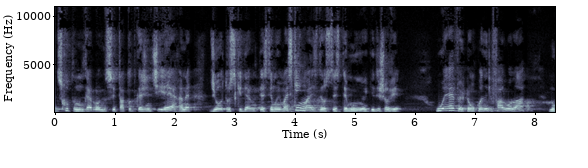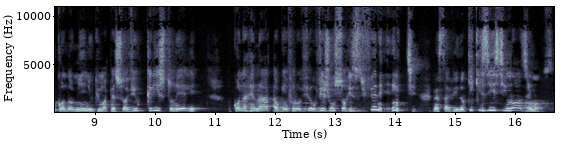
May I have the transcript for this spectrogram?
desculpa, não quero citar tudo que a gente erra, né? De outros que deram testemunho, mas quem mais deu testemunho aqui? Deixa eu ver. O Everton, quando ele falou lá no condomínio que uma pessoa viu Cristo nele. Quando a Renata, alguém falou, eu vejo um sorriso diferente nessa vida. O que, que existe em nós, irmãos?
